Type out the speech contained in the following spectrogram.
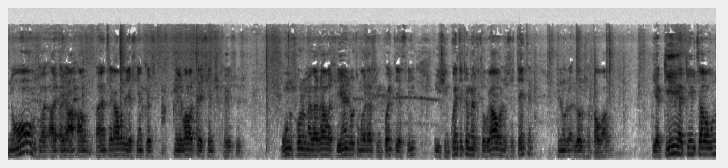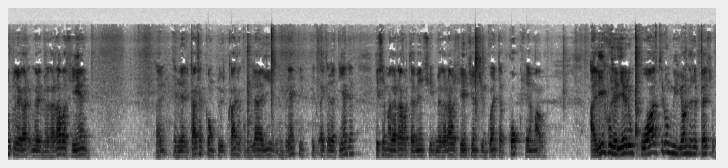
No, pues a, a, a- a- a- entregaba ya 100 quesos, me llevaba 300 quesos. Uno solo me agarraba 100, el otro me agarraba 50 y así. Y 50 que me sobraban, los 70, y no los acababa. Y aquí, aquí estaba uno que le me, me agarraba 100. ¿Eh? En el casa, casa Compilán allí enfrente, está la tienda, ese me agarraba también, me agarraba 100, 150, Coco se llamaba. Al hijo le dieron 4 millones de pesos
